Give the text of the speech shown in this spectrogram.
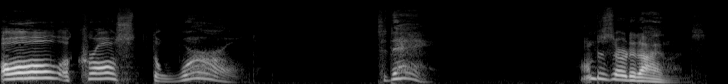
All across the world today on deserted islands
